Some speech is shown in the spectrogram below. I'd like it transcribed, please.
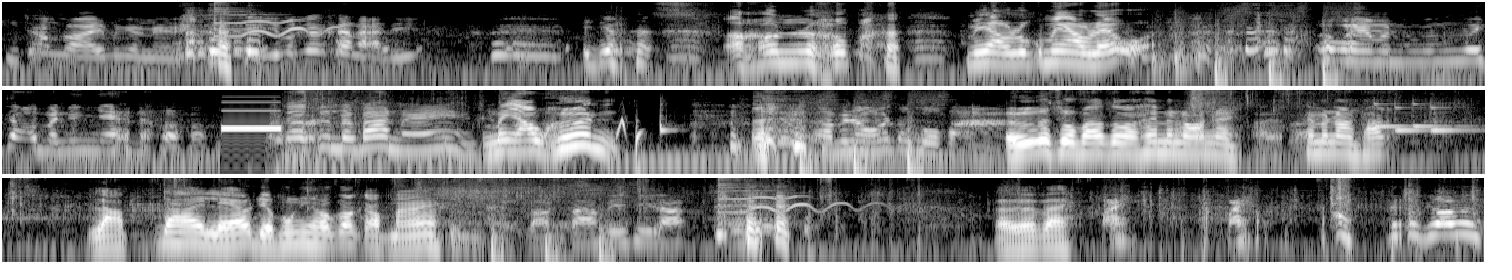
มึงทำลายมันยังไงอย่างนี้มันก็ขนาดนี้ไอ้เจ้าเอาเขาเราปะไม่เอาแล้วก็ไม่เอาแล้ว ทำไมมันมันไม่ชอบมันแง่ๆดอกก็ขึ้นไปบ้านไงไม่เอาขึ้น เอาไปนอนไว้ตรงโซฟา เออโซฟาโซฟาให้มันนอนหน่อยให้มันนอนพัก หลับได้แล้ว เดี๋ยวพรุ่งนี้เขาก็กลับมา หลับตาพี่ที่รัก เออไปไปกระตุกยอดนึง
